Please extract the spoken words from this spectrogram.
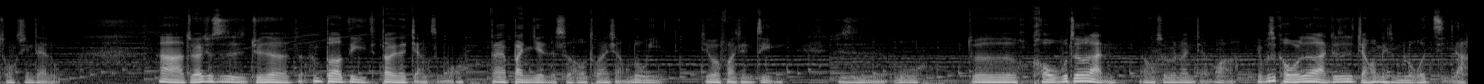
重新再录。那主要就是觉得不知道自己到底在讲什么，大概半夜的时候突然想录音，结果发现自己就是无就是口无遮拦，然后随便乱讲话，也不是口无遮拦，就是讲话没什么逻辑啦。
